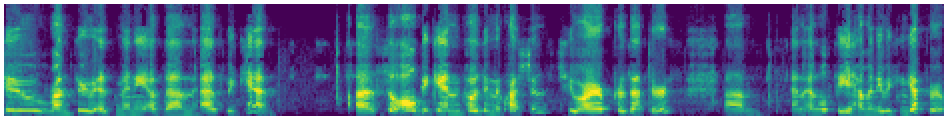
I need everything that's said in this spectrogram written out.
to run through as many of them as we can. Uh, so I'll begin posing the questions to our presenters, um, and, and we'll see how many we can get through.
